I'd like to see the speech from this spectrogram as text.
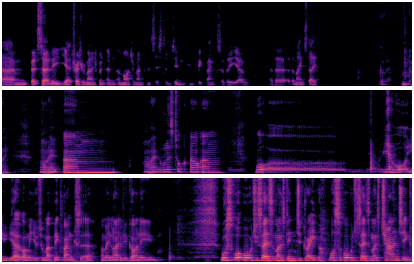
um, but certainly, yeah, treasury management and, and, margin management systems in, in big banks are the um, are the, are the mainstay. Got it. Okay. All right. Um, all right. Well, let's talk about um, what. Uh, yeah. What you? Yeah. I mean, you were talking about big banks there. I mean, like, have you got any? What's, what, what would you say is the most integrate? What's what would you say is the most challenging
